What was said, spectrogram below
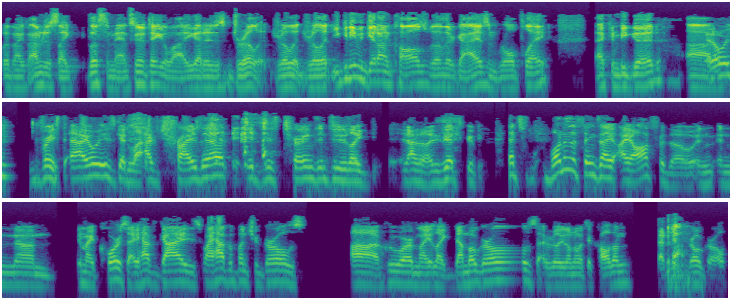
with my i'm just like listen man it's going to take a while you got to just drill it drill it drill it you can even get on calls with other guys and role play that can be good um, it always I always get like I've tried that. It just turns into like I don't know, it gets goofy. That's one of the things I, I offer though in, in um in my course. I have guys I have a bunch of girls uh who are my like demo girls. I really don't know what to call them. Better Yeah. than drill girl.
